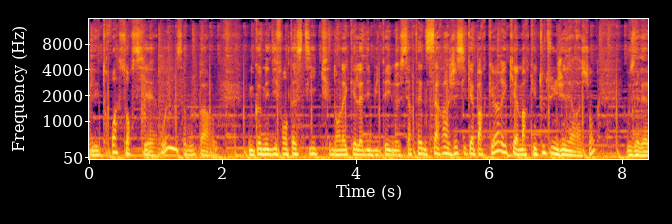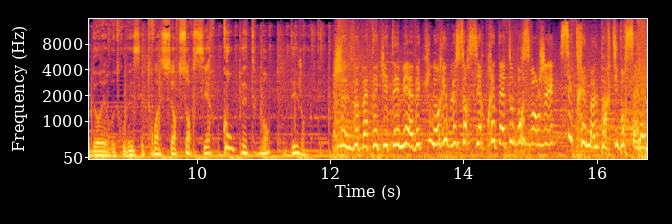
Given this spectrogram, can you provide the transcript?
Les trois sorcières. Oui, ça vous parle. Une comédie fantastique dans laquelle a débuté une certaine Sarah Jessica Parker et qui a marqué toute une génération. Vous allez adorer retrouver ces trois sœurs sorcières complètement déjantées. Je ne veux pas t'inquiéter, mais avec une horrible sorcière prête à tout pour se venger, c'est très mal parti pour Salem.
